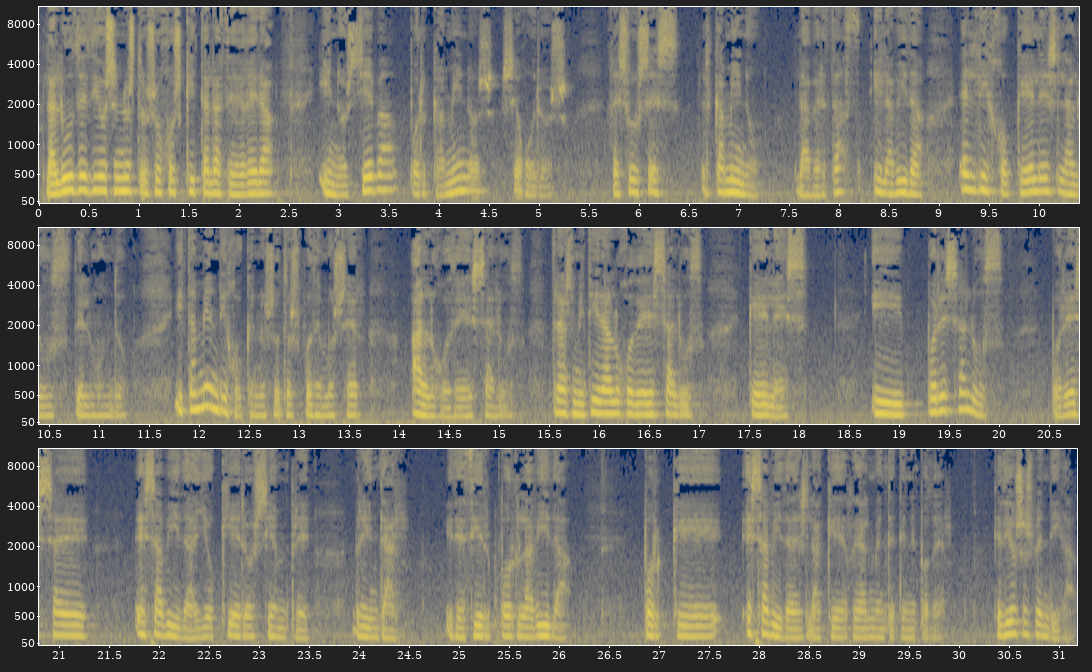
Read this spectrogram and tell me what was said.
La luz de Dios en nuestros ojos quita la ceguera y nos lleva por caminos seguros. Jesús es el camino, la verdad y la vida. Él dijo que Él es la luz del mundo y también dijo que nosotros podemos ser algo de esa luz, transmitir algo de esa luz que Él es. Y por esa luz, por esa vida, yo quiero siempre brindar y decir por la vida, porque esa vida es la que realmente tiene poder. Que Dios os bendiga.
